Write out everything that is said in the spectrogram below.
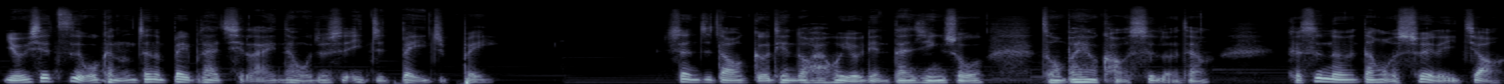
有一些字我可能真的背不太起来，但我就是一直背，一直背，甚至到隔天都还会有点担心，说怎么办要考试了这样。可是呢，当我睡了一觉，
